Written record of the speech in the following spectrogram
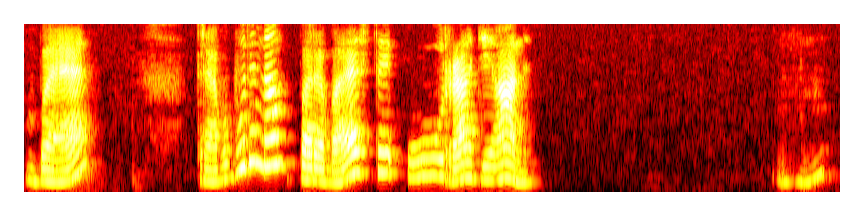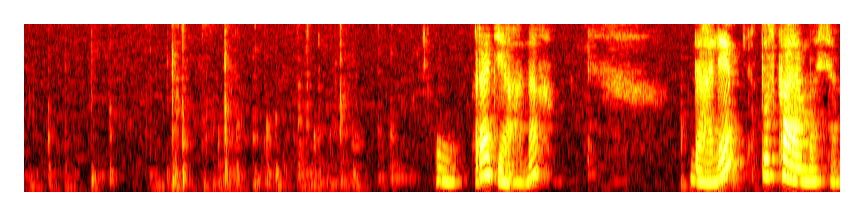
Б треба буде нам перевести у радіани. Угу. у радіанах. Далі спускаємося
